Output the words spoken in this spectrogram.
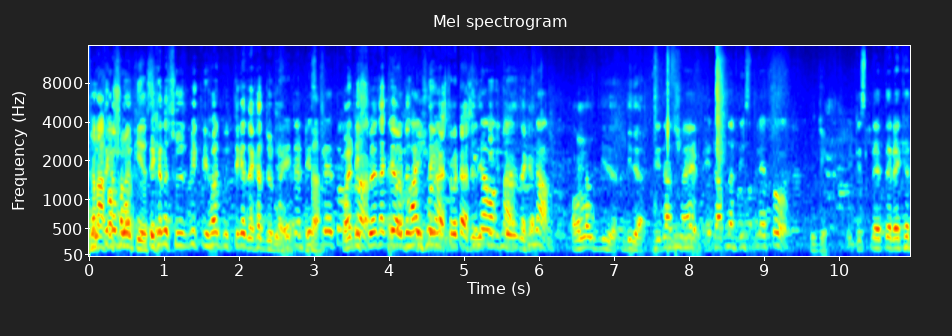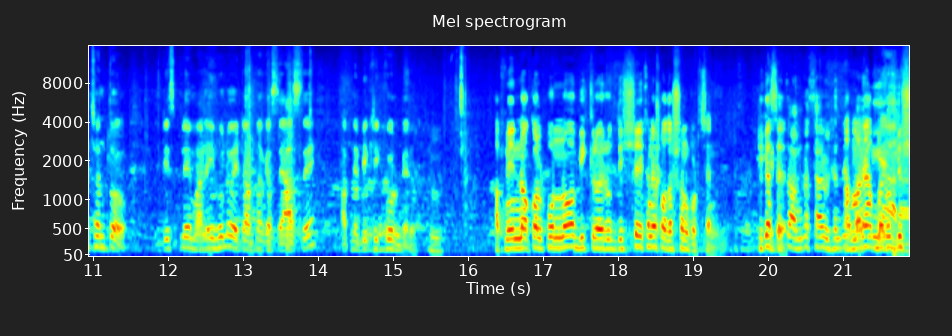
এখানে আকর্ষণের কি আছে? এখানে সুইচ বিক্রি হয় দূর থেকে দেখার জন্য। এটা ডিসপ্লে তো মানে ডিসপ্লে থাকলে ওটা দূর থেকে কাস্টমারটা আসে কি যে নাম কি কিছু আপনার? দেখা কি নাম? আমার নাম দিদার দিদার। দিদার সাহেব এটা আপনার ডিসপ্লে তো? জি। ডিসপ্লেতে রেখেছেন তো? ডিসপ্লে মানেই হলো এটা আপনার কাছে আছে আপনি বিক্রি করবেন। আপনি নকল পণ্য বিক্রয়ের উদ্দেশ্যে এখানে প্রদর্শন করছেন। ঠিক আছে? তো আমরা স্যার ওখান থেকে মানে আপনার উদ্দেশ্য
